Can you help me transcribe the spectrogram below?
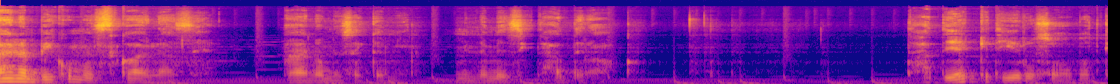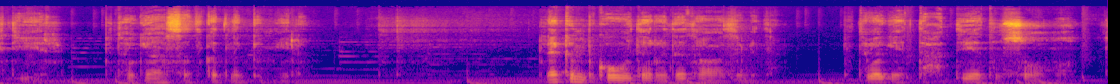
أهلا بيكم أصدقائي الأعزاء مع نموذج جميل. من نماذج تحدي الإعاقة تحديات كتير وصعوبات كتير. بتواجهها صديقتنا الجميلة. لكن بقوة إرادتها وعزيمتها بتواجه التحديات والصعوبات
